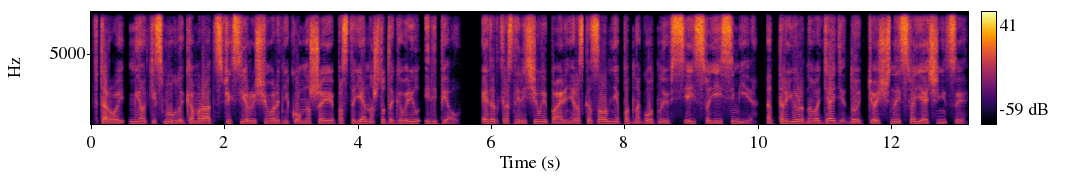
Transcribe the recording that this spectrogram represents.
Второй, мелкий смуглый комрад с фиксирующим воротником на шее, постоянно что-то говорил или пел. Этот красноречивый парень рассказал мне подноготную всей своей семье, от троюродного дяди до тещиной свояченицы.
